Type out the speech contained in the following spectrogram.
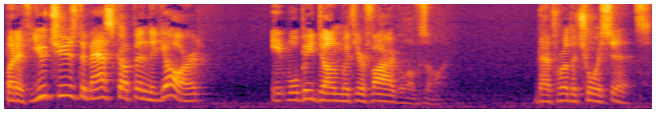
But if you choose to mask up in the yard, it will be done with your fire gloves on. That's where the choice is.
